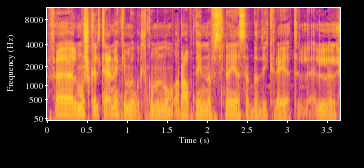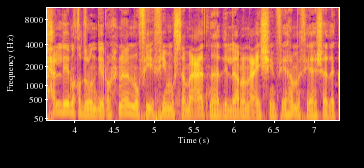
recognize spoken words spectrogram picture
فالمشكل تاعنا كما قلت لكم إنه رابطين نفسنا ياسر بالذكريات. الحل اللي نقدروا نديروا إحنا إنه في في مجتمعاتنا هذه اللي رانا عايشين فيها ما فيهاش هذاك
